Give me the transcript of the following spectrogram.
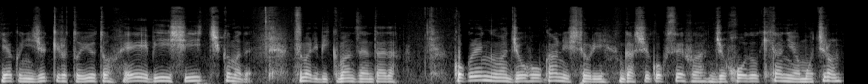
約20キロというと A、B、C 地区まで。つまりビッグバン全体だ。国連軍は情報を管理しており、合衆国政府は報道機関にはもちろん、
